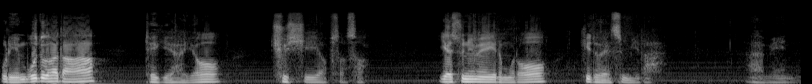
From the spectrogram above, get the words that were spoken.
우리 모두가 다 되게 하여 주시옵소서. 예수님의 이름으로 기도했습니다. 아멘.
